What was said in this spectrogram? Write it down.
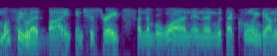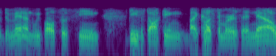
mostly led by interest rates, uh, number one. And then with that cooling down of demand, we've also seen destocking by customers. And now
